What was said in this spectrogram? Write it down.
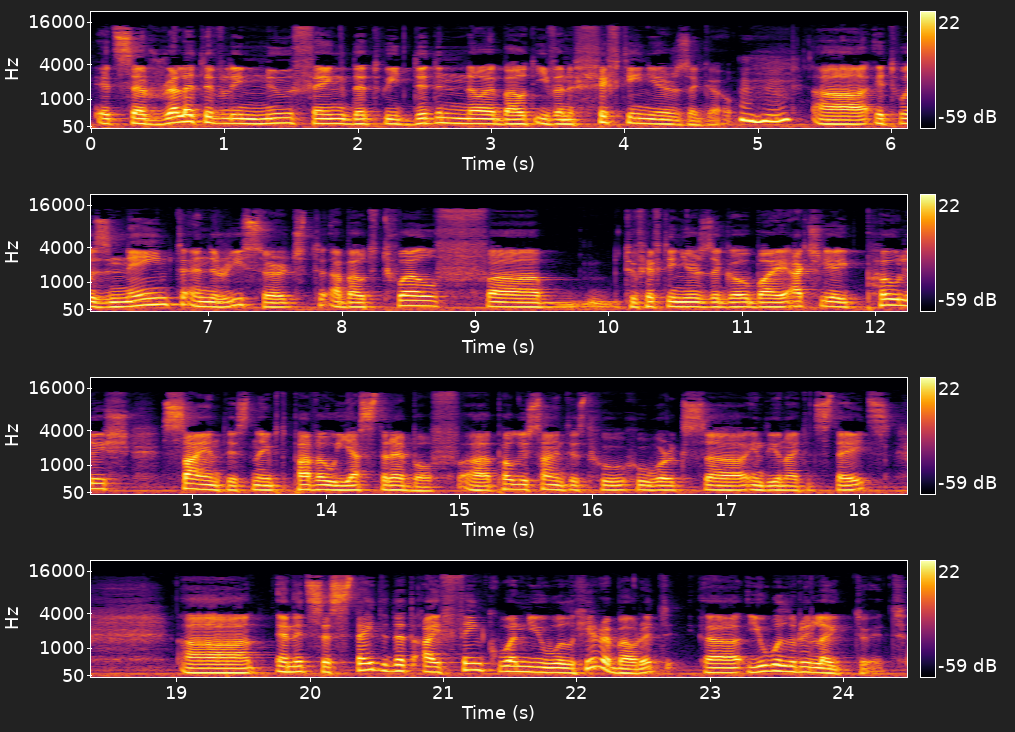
It's a relatively new thing that we didn't know about even 15 years ago. Mm-hmm. Uh, it was named and researched about 12 uh, to 15 years ago by actually a Polish scientist named Paweł Jastreboff, a Polish scientist who who works uh, in the United States. Uh, and it's a state that I think when you will hear about it, uh, you will relate to it.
